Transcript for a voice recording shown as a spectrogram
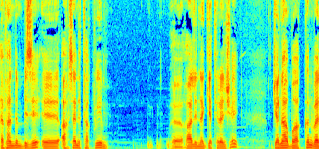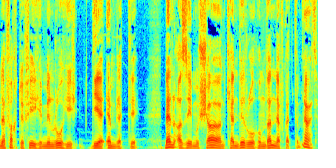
efendim bizi e, ahseni takvim e, haline getiren şey Cenab-ı Hakk'ın ve nefaktü fihi min ruhi diye emretti. Ben azimuşşan kendi ruhumdan nefkettim. Evet.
